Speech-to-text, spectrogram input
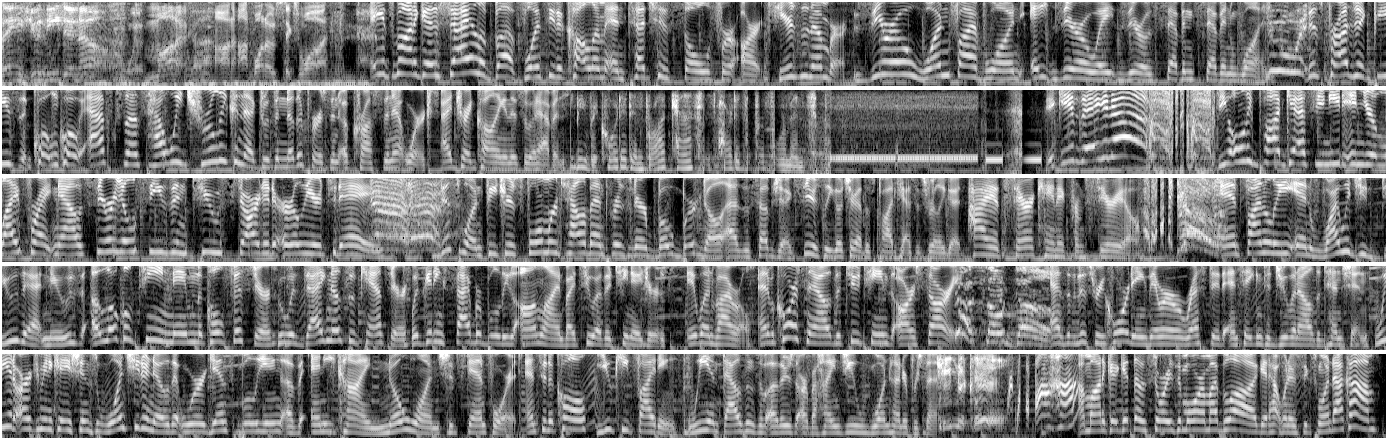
things you need to know with Monica on Hot 1061. Hey, it's Monica. Shia LaBeouf wants you to call him and touch his soul for art. Here's the number 0151 808 0771. This project piece, quote unquote, asks us how we truly connect with another person across the networks. I tried calling and this would happen. to be recorded and broadcast as part of the performance. It keeps hanging up. The only podcast you need in your life right now, Serial Season 2 started earlier today. This one features former Taliban prisoner Bowe Bergdahl as a subject. Seriously, go check out this podcast. It's really good. Hi, it's Sarah Koenig from Serial. And finally, in Why Would You Do That news, a local teen named Nicole Pfister, who was diagnosed with cancer, was getting cyberbullied online by two other teenagers. It went viral. And of course, now the two teens are sorry. You're so dumb. As of this recording, they were arrested and taken to juvenile detention. We at Our Communications want you to know that we're against bullying of any kind. No one should stand for it. And to Nicole, you keep fighting. We and thousands of others are behind you 100%. Team Nicole. Uh huh. I'm Monica. Get those stories and more on my blog at hot1061.com.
